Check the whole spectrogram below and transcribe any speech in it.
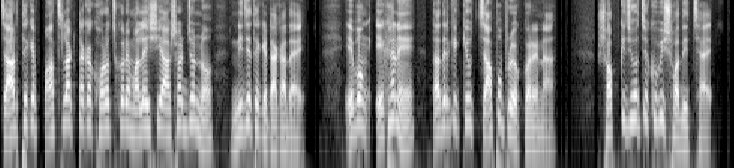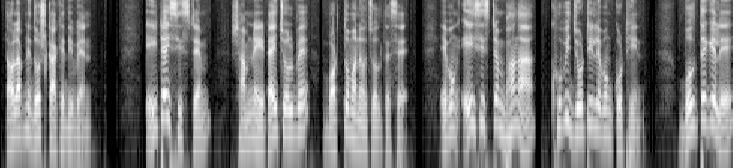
চার থেকে পাঁচ লাখ টাকা খরচ করে মালয়েশিয়া আসার জন্য নিজে থেকে টাকা দেয়। এবং এখানে তাদেরকে কেউ চাপও প্রয়োগ করে না। সব কিছু হচ্ছে খুবই সদিচ্ছায়। তাহলে আপনি দোষ কাকে দিবেন? এইটাই সিস্টেম। সামনে এটাই চলবে, বর্তমানেও চলতেছে। এবং এই সিস্টেম ভাঙা খুবই জটিল এবং কঠিন। বলতে গেলে,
